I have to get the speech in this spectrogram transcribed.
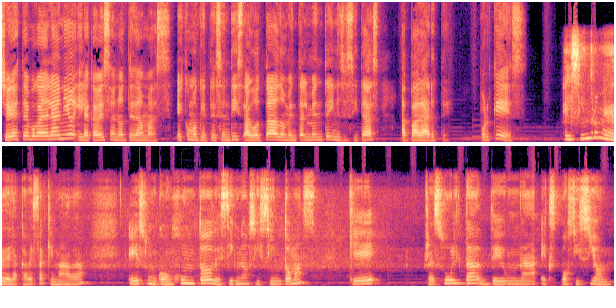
llega esta época del año y la cabeza no te da más. Es como que te sentís agotado mentalmente y necesitas apagarte. ¿Por qué es? El síndrome de la cabeza quemada es un conjunto de signos y síntomas que resulta de una exposición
